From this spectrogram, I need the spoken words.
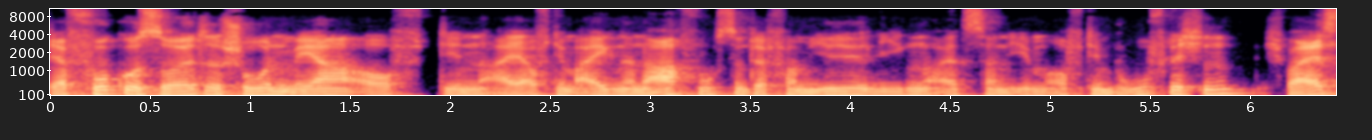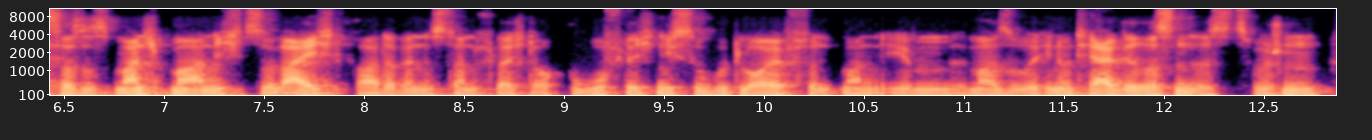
der Fokus sollte schon mehr auf den, auf dem eigenen Nachwuchs und der Familie liegen, als dann eben auf dem beruflichen. Ich weiß, das ist manchmal nicht so leicht, gerade wenn es dann vielleicht auch beruflich nicht so gut läuft und man eben immer so hin und her gerissen ist zwischen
